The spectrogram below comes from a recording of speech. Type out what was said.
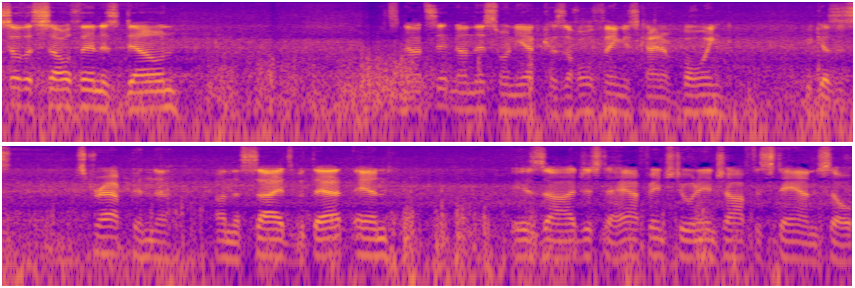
So the south end is down. It's not sitting on this one yet because the whole thing is kind of bowing because it's strapped in the on the sides, but that end is uh, just a half inch to an inch off the stand. So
